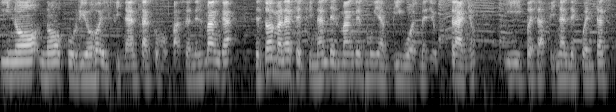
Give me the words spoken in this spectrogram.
y no, no ocurrió el final tal como pasa en el manga. De todas maneras, el final del manga es muy ambiguo, es medio extraño y pues a final de cuentas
